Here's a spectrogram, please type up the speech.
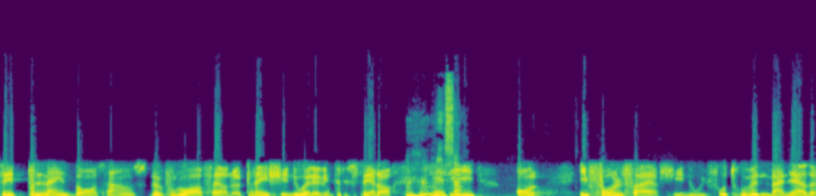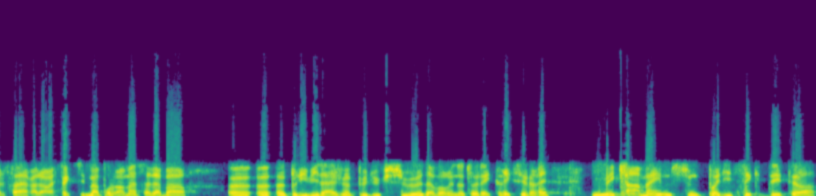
c'est plein de bon sens de vouloir faire le plein chez nous à l'électricité. Alors, Mhm, si on, il faut le faire chez nous, il faut trouver une manière de le faire. Alors, effectivement, pour le moment, ça demeure un, un- un privilège un peu luxueux d'avoir une auto électrique, c'est vrai, mais quand même, c'est une politique d'État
